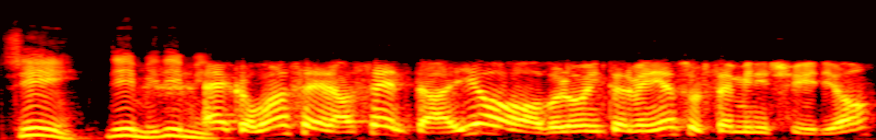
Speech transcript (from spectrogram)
Sì, dimmi, dimmi. Ecco, buonasera. Senta, io volevo intervenire sul femminicidio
